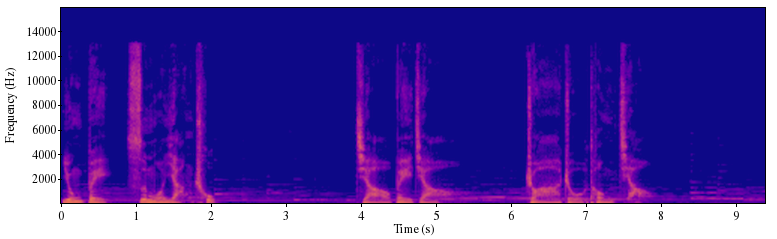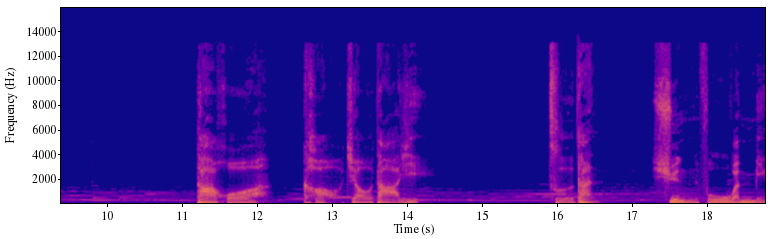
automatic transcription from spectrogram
用背撕磨痒处；脚背脚抓住痛脚。大火烤焦大义，子弹。驯服文明，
